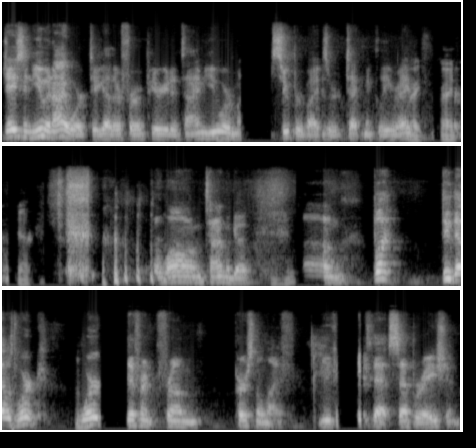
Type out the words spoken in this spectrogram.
Jason, you and I worked together for a period of time. You were my supervisor, technically, right? right right yeah a long time ago. Um, but dude, that was work. Mhm. Work different from personal life. You can make that separation.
